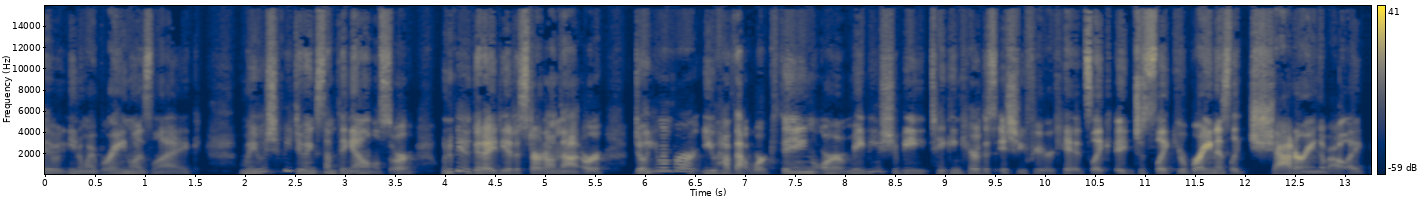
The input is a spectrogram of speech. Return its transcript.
It, you know, my brain was like, maybe we should be doing something else, or wouldn't it be a good idea to start on that? Or don't you remember you have that work thing? Or maybe you should be taking care of this issue for your kids. Like it just like your brain is like chattering about like,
